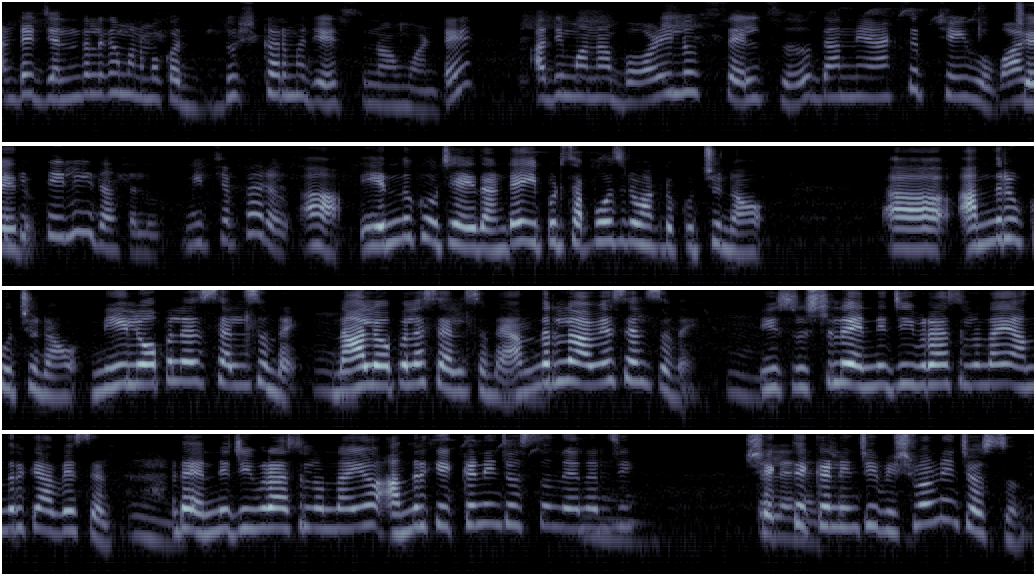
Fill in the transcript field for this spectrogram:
అంటే జనరల్గా మనం ఒక దుష్కర్మ చేస్తున్నాము అంటే అది మన బాడీలో సెల్స్ దాన్ని యాక్సెప్ట్ చేయవు. వాటికి చేయదు. తెలియదు అసలు. మీరు చెప్పారు. ఆ, ఎందుకు చేయదంటే ఇప్పుడు సపోజ్ నువ్వు అక్కడ కూర్చున్నావు. అందరూ కూర్చున్నావు. నీ లోపల సెల్స్ ఉన్నాయి. నా లోపల సెల్స్ ఉన్నాయి. అందరిలో అవే సెల్స్ ఉన్నాయి. ఈ సృష్టిలో ఎన్ని జీవరాశులు ఉన్నాయో అందరికీ అవే సెల్స్ అంటే ఎన్ని జీవరాశులు ఉన్నాయో అందరికీ ఎక్కడి నుంచి వస్తుంది ఎనర్జీ శక్తి. ఎక్కడి నుంచి? విశ్వం నుంచి వస్తుంది.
